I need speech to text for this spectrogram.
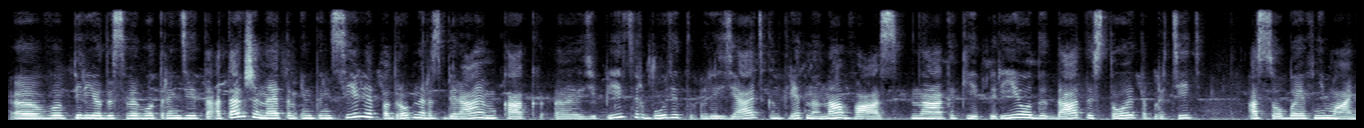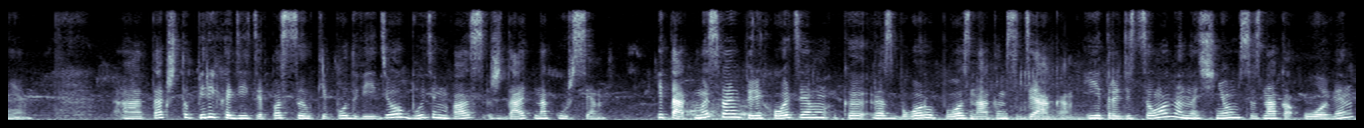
э, в периоды своего транзита. А также на этом интенсиве подробно разбираем, как э, Юпитер будет влиять конкретно на вас, на какие периоды, даты стоит обратить особое внимание. А, так что переходите по ссылке под видео, будем вас ждать на курсе. Итак, мы с вами переходим к разбору по знакам зодиака. И традиционно начнем со знака Овен,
